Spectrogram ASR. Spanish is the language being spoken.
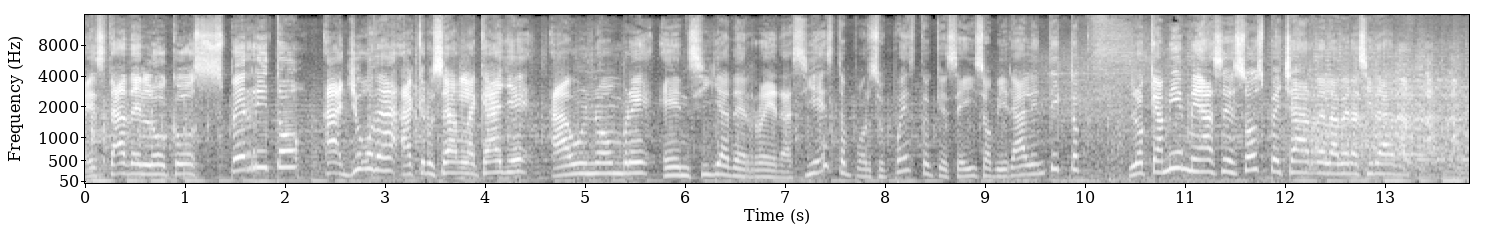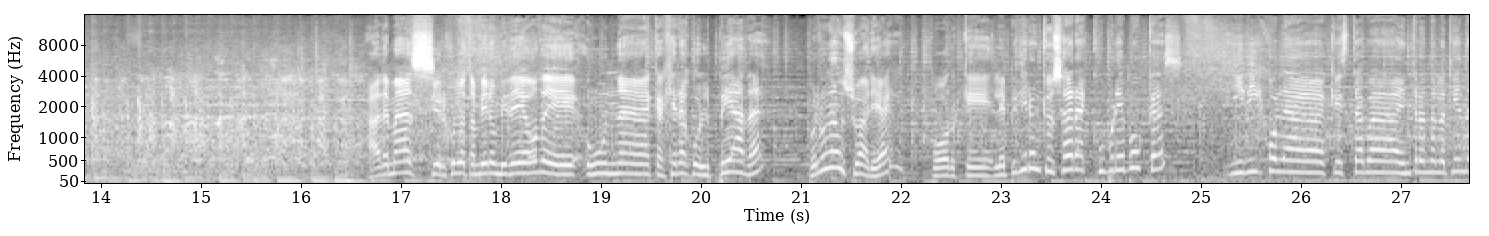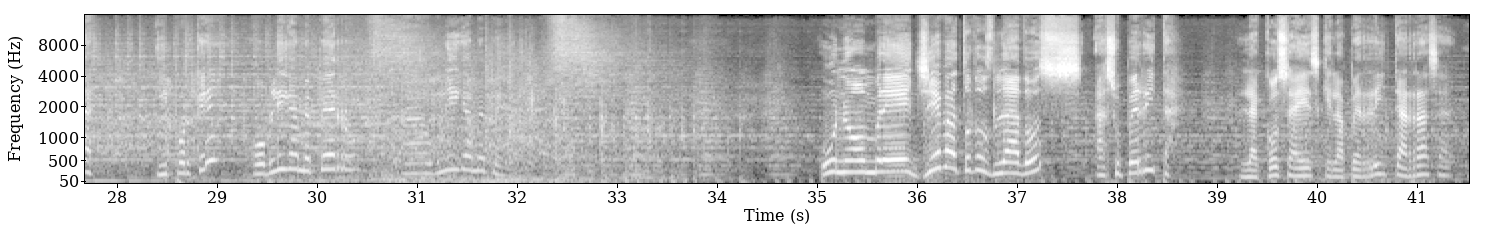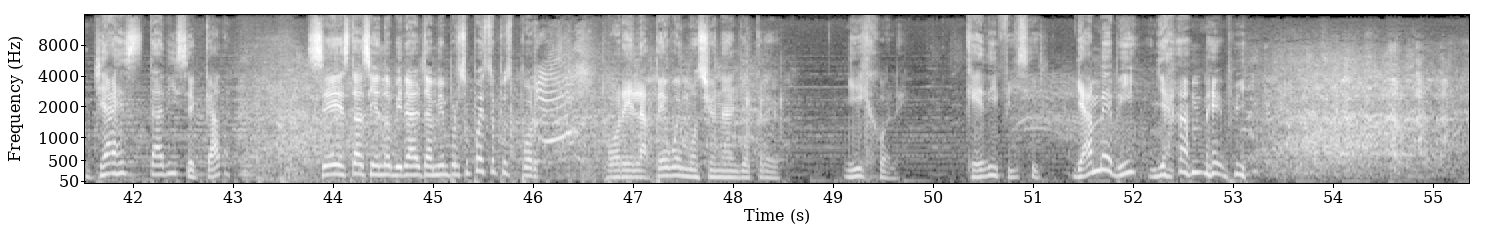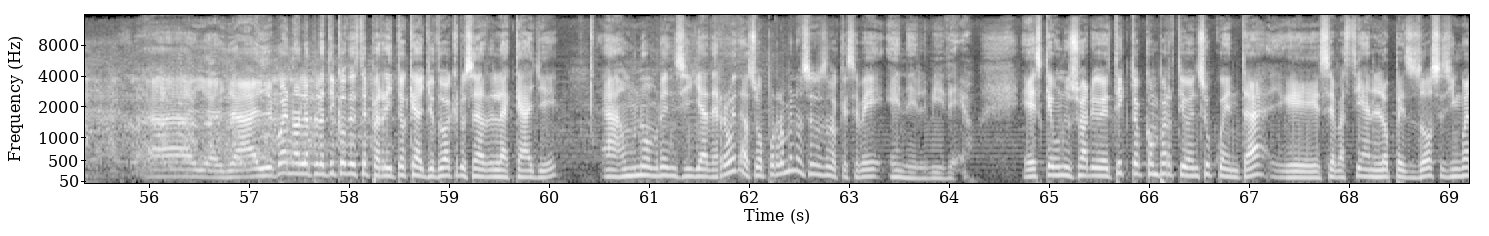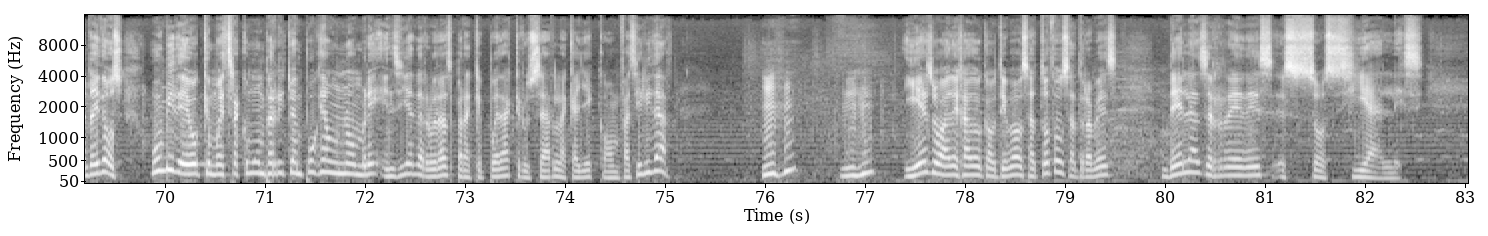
Está de locos. Perrito ayuda a cruzar la calle a un hombre en silla de ruedas. Y esto por supuesto que se hizo viral en TikTok, lo que a mí me hace sospechar de la veracidad. Además, circula también un video de una cajera golpeada por una usuaria porque le pidieron que usara cubrebocas y dijo la que estaba entrando a la tienda. ¿Y por qué? Oblígame, perro. Oblígame, perro. Un hombre lleva a todos lados a su perrita. La cosa es que la perrita raza ya está disecada. Se está haciendo viral también, por supuesto, pues por, por el apego emocional, yo creo. Híjole, qué difícil. Ya me vi, ya me vi. Ay, ay, ay. Bueno, le platico de este perrito que ayudó a cruzar la calle a un hombre en silla de ruedas, o por lo menos eso es lo que se ve en el video. Es que un usuario de TikTok compartió en su cuenta, eh, Sebastián López 1252, un video que muestra cómo un perrito empuja a un hombre en silla de ruedas para que pueda cruzar la calle con facilidad. Y eso ha dejado cautivados a todos a través de las redes sociales.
